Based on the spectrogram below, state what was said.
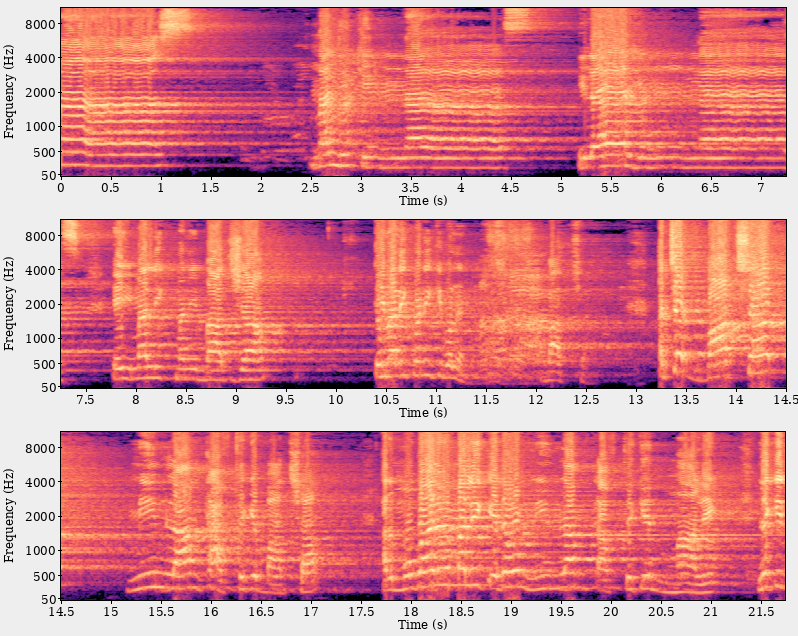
নাস। মালিকিন নাস, ইলাহিন এই মালিক মানে বাদশাহ। এই মালিক মানে কি বলেন? বাদশাহ। আচ্ছা বাদশাহ, মিম, লাম, কাফ থেকে বাদশাহ। আর মোবাইলের মালিক এটাও মিম লাম কাফ থেকে মালিক। লেকিন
